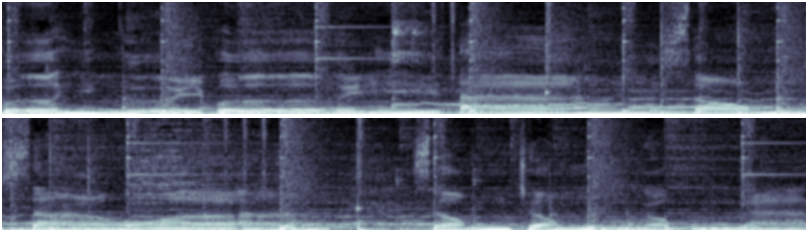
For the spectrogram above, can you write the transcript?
với người với ta. Sống xa hoa, sống trong ngọc ngà.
